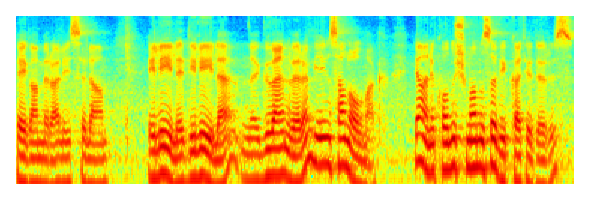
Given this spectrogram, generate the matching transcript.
Peygamber aleyhisselam. Eliyle, diliyle e, güven veren bir insan olmak. Yani konuşmamıza dikkat ederiz.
